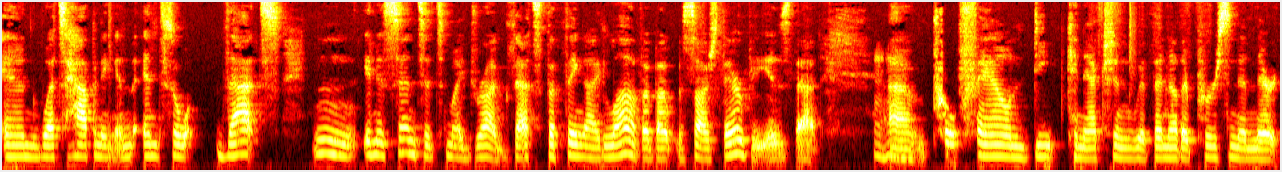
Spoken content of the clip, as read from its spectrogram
and what's happening, and and so that's mm, in a sense, it's my drug. That's the thing I love about massage therapy is that mm-hmm. um, profound, deep connection with another person and their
